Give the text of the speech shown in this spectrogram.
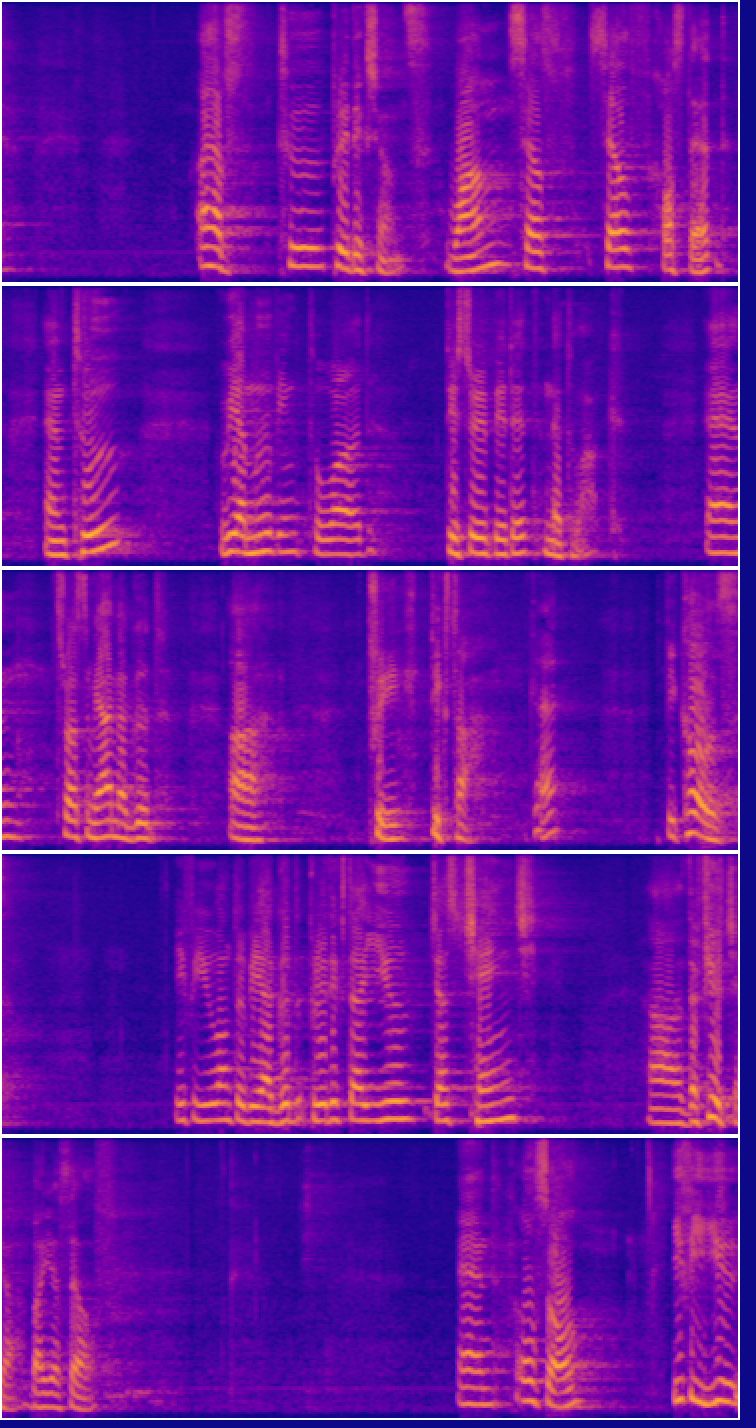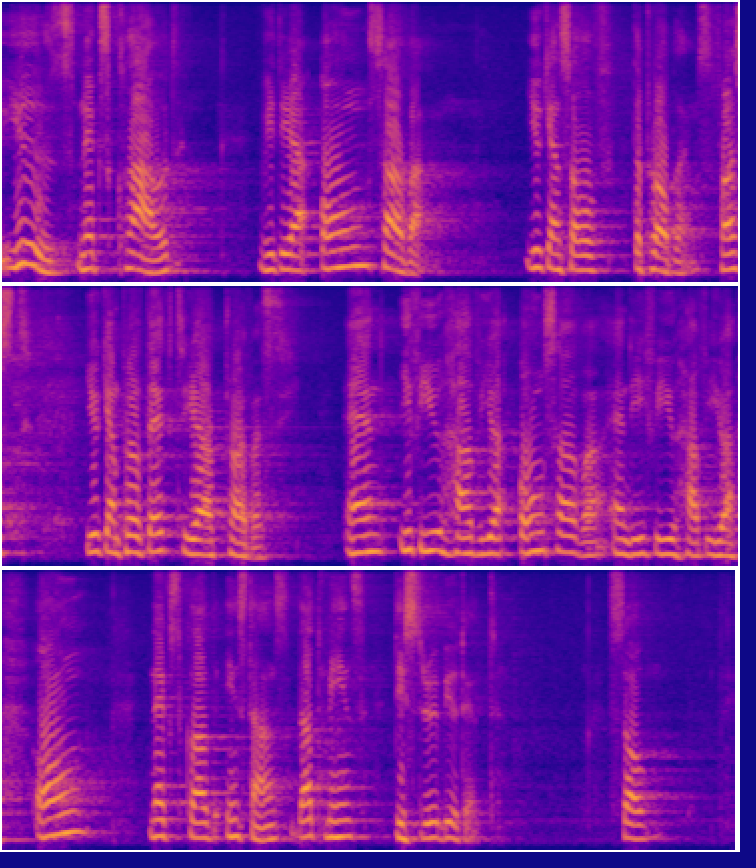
I have two predictions. One, self self hosted, and two, we are moving toward distributed network. And trust me, I'm a good uh, predictor, okay? Because if you want to be a good predictor, you just change uh, the future by yourself. And also, if you use Nextcloud with your own server, you can solve the problems. First, you can protect your privacy. And if you have your own server and if you have your own Nextcloud instance, that means distributed. So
